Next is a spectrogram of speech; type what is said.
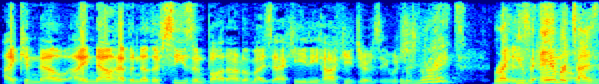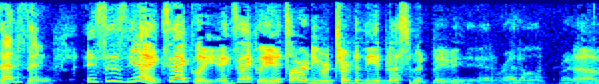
I can now I now have another season bought out of my Zach Edey hockey jersey, which is Right, great. right. It's You've amortized that thing. This is yeah, exactly, exactly. It's already returned to the investment, baby. Yeah, right on, right on. Uh,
